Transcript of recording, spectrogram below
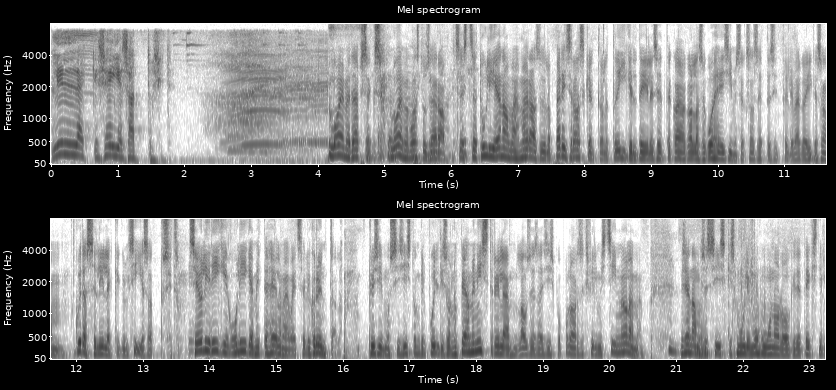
lilleke siia sattusid? Loeme täpseks, loeme vastuse ära, sest see tuli enam-vähem ära, see tuleb päris raskelt, olete õigel teel ja see, et te Kaja Kallase kohe esimeseks asetasite, oli väga õige samm. kuidas see lilleke küll siia sattusid? see oli Riigikogu liige, mitte Helme, vaid see oli Grünthal. küsimus siis istungil puldis olnud peaministrile, lause sai siis populaarseks filmist Siin me oleme, mis enamuses siiski Smuuli Muhu monoloogide tekstil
